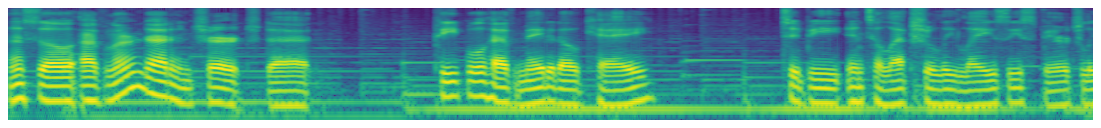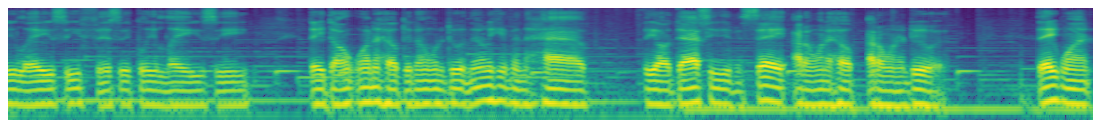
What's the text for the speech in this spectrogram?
And so I've learned that in church that people have made it okay to be intellectually lazy, spiritually lazy, physically lazy. They don't want to help, they don't want to do it. They don't even have the audacity to even say, I don't want to help, I don't want to do it. They want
